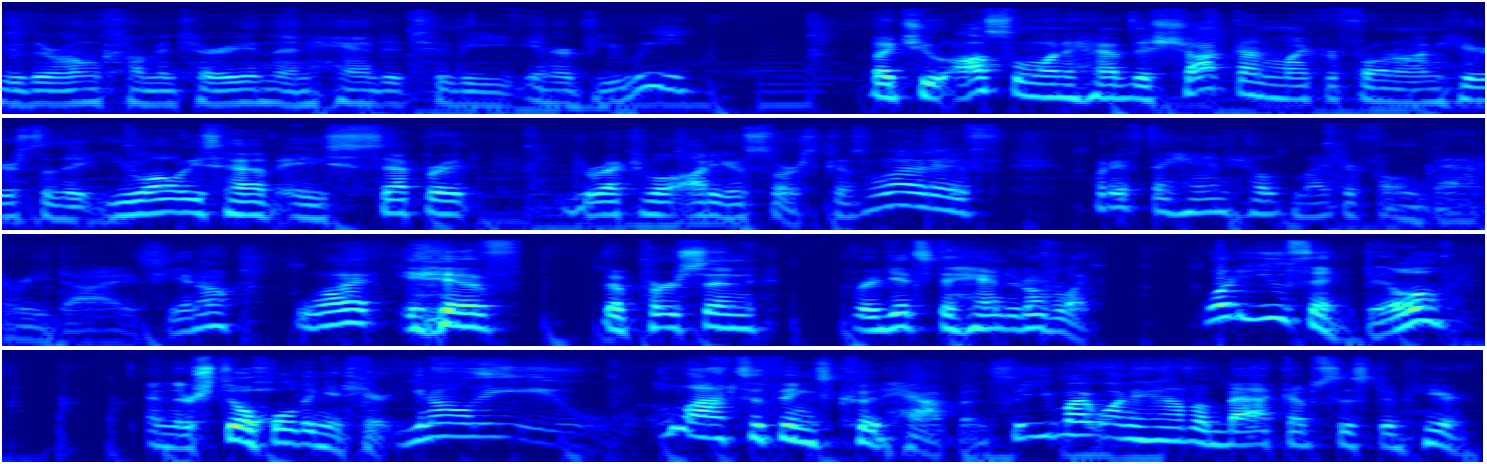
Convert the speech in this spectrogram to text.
do their own commentary and then hand it to the interviewee. But you also want to have the shotgun microphone on here so that you always have a separate directable audio source. Because what if what if the handheld microphone battery dies? You know, what if the person forgets to hand it over? Like, what do you think, Bill? And they're still holding it here. You know, eh, lots of things could happen. So you might want to have a backup system here.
